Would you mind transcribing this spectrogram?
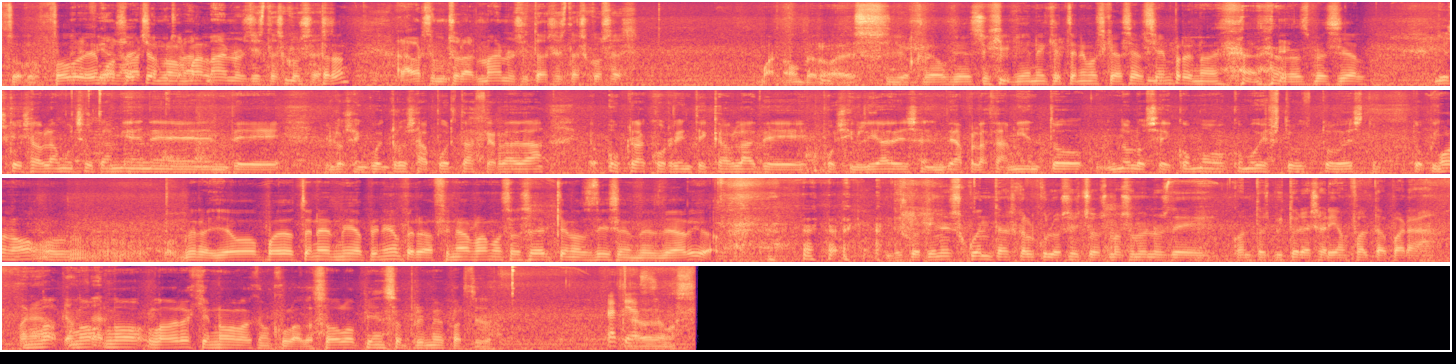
Todo, todo hemos hecho mucho normal. las manos y estas cosas. ¿Perdón? A lavarse mucho las manos y todas estas cosas. Bueno, pero es, yo creo que es higiene que tenemos que hacer siempre, no es especial. Dusko, se habla mucho también eh, de los encuentros a puerta cerrada, otra corriente que habla de posibilidades de aplazamiento, no lo sé, ¿cómo, cómo ves tú todo esto? Bueno, mira, yo puedo tener mi opinión, pero al final vamos a hacer que nos dicen desde arriba. Dusko, ¿tienes cuentas, cálculos hechos más o menos de cuántas victorias harían falta para, para no, alcanzar? no, no, la verdad es que no lo he calculado, solo pienso primer partido. Gracias.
